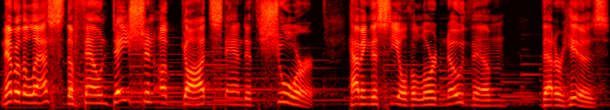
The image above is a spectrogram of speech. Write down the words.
Nevertheless, the foundation of God standeth sure. Having this seal, the Lord know them that are his,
